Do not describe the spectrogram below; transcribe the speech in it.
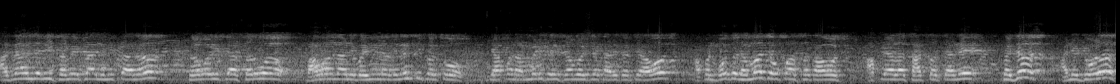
आदरांजली समेच्या निमित्तानं चळवळीच्या सर्व भावांना आणि बहिणींना विनंती करतो की आपण आंबेडकरी चळवळीचे कार्यकर्ते आहोत. आपण बौद्ध धर्माचे उपासक आहोत. आपल्याला सातत्याने सजग आणि डोळस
